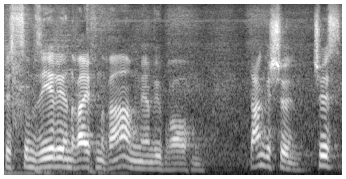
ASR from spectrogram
bis zum serienreifen Rahmen, den wir brauchen. Dankeschön. Tschüss.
